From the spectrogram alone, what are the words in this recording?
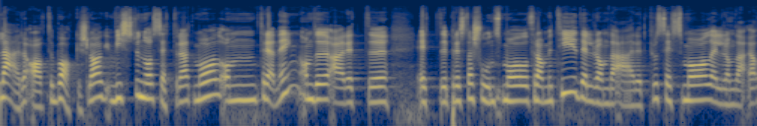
lære av tilbakeslag. Hvis du nå setter deg et mål om trening, om det er et, eh, et prestasjonsmål fram i tid, eller om det er et prosessmål, eller om det er, ja,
